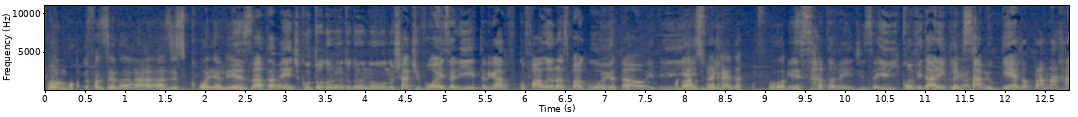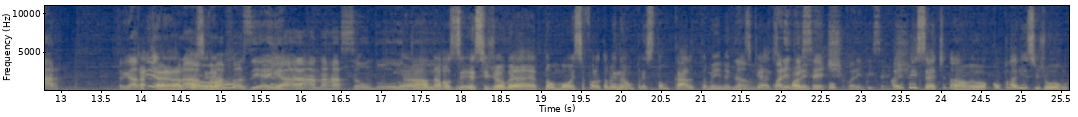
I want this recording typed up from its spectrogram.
Vamos bora fazendo as escolhas ali. Exatamente. Com todo mundo no, no, no chat de voz ali, tá ligado? Ficou falando as bagulho e tal. E, e é isso aí. merda. Exatamente, isso aí. E convidarei, quem Legal, sabe, o Guerra pra narrar. Tá ligado? Aí, é, pra, você pra fazer aí é. a, a narração do. Não, do- não, do- esse- jogo é tão bom. E você falou também, não é um preço tão caro também, né? Não, Quantos que é? 47. 40 e pouco? 47. 47 não, eu compraria esse jogo.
